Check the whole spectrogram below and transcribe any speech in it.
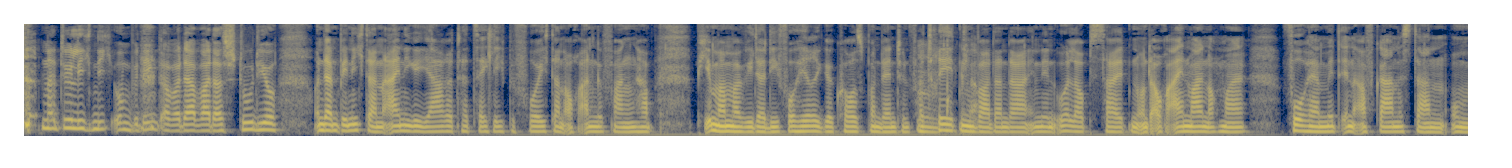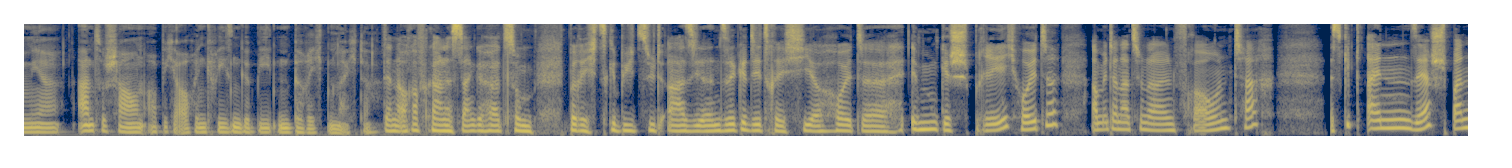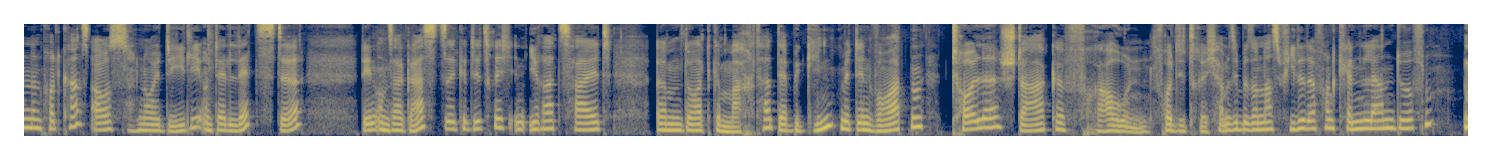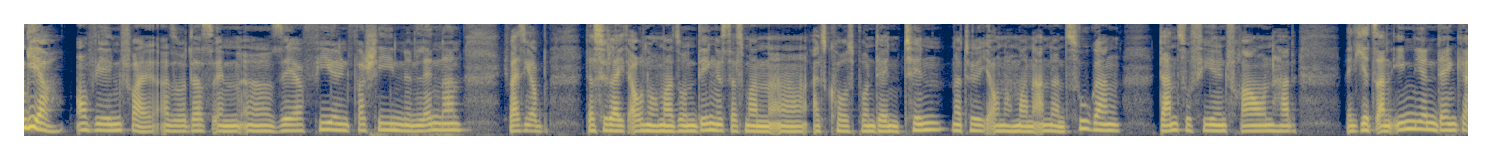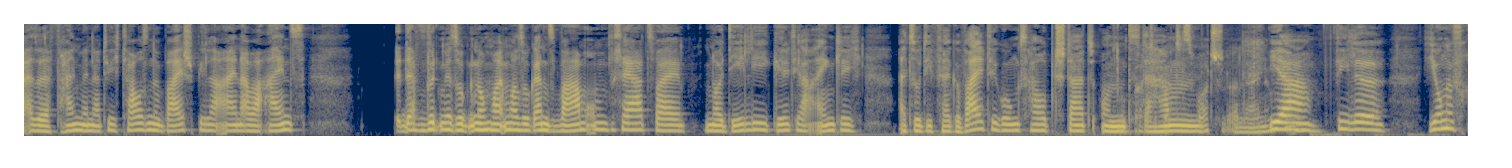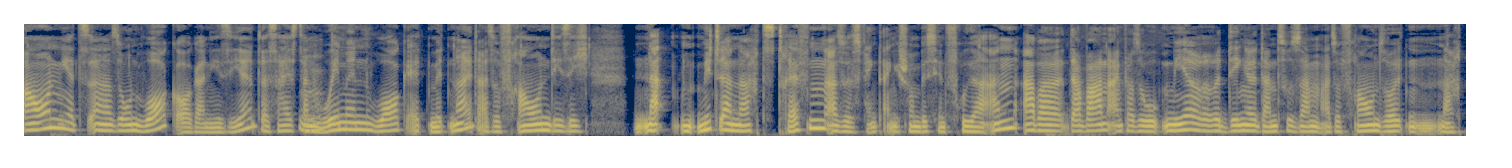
Natürlich nicht unbedingt, aber da war das Studio und dann bin ich dann einige Jahre tatsächlich, bevor ich dann auch angefangen habe, habe ich immer mal wieder die vorherige Korrespondentin vertreten, klar. war dann da in den Urlaubszeiten und auch einmal noch mal vorher mit in Afghanistan, um mir anzuschauen, ob ich auch in Krisengebieten berichten möchte. Denn auch Afghanistan gehört zum Berichtsgebiet Südasien. Silke Dietrich hier heute im Gespräch, heute am Internationalen Frauentag. Es gibt einen sehr spannenden Podcast aus Neu-Delhi und der letzte, den unser Gast Silke Dittrich in ihrer Zeit ähm, dort gemacht hat, der beginnt mit den Worten tolle, starke Frauen. Frau Dittrich, haben Sie besonders viele davon kennenlernen dürfen? Ja, auf jeden Fall. Also das in äh, sehr vielen verschiedenen Ländern. Ich weiß nicht, ob das vielleicht auch noch mal so ein Ding ist, dass man äh, als Korrespondentin natürlich auch noch mal einen anderen Zugang dann zu vielen Frauen hat. Wenn ich jetzt an Indien denke, also da fallen mir natürlich tausende Beispiele ein, aber eins, da wird mir so nochmal immer so ganz warm ums Herz, weil Neu-Delhi gilt ja eigentlich als so die Vergewaltigungshauptstadt und Oh Gott, da haben das Wort schon alleine. ja viele junge Frauen jetzt äh, so ein Walk organisiert. Das heißt dann Women Walk at Midnight, also Frauen, die sich na mitternachts treffen. Also es fängt eigentlich schon ein bisschen früher an, aber da waren einfach so mehrere Dinge dann zusammen. Also Frauen sollten nach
